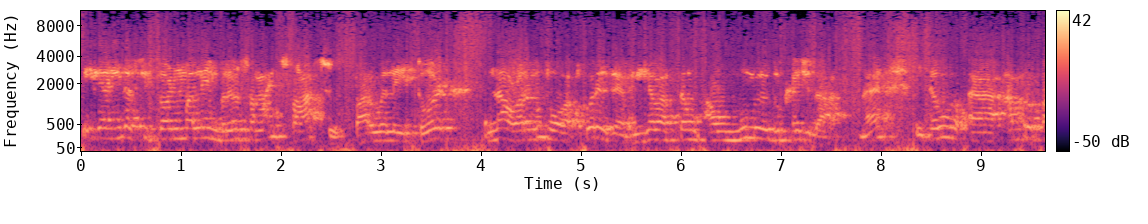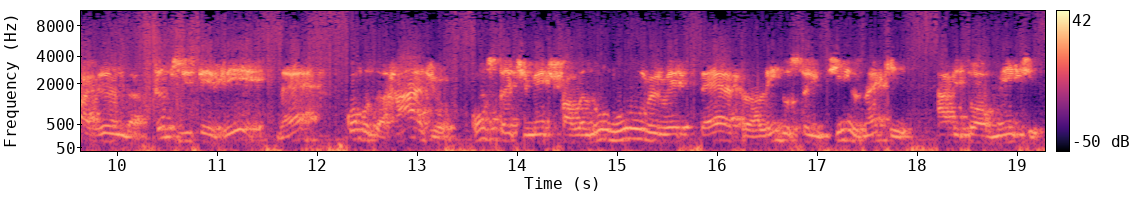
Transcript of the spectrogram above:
ele ainda se torna uma lembrança mais fácil para o eleitor na hora do voto. Por exemplo, em relação ao número do candidato, né? Então, a, a propaganda, tanto de TV, né, como da rádio, constantemente falando o número, etc., além dos santinhos, né, que habitualmente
